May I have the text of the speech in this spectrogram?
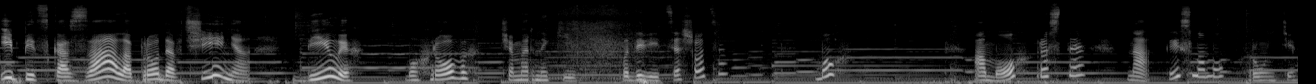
і підсказала продавчиня білих мохрових чемерників. Подивіться, що це? Мох. А мох росте на кислому ґрунті.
